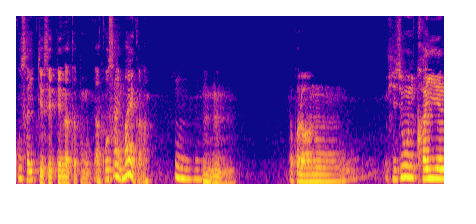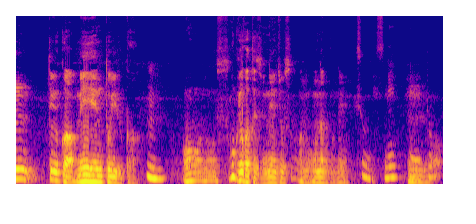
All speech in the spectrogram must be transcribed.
5歳っていう設定になったと思う。あ、5歳前かな。うんうんうんうん。だから、あの非常に開演というか、名演というか、うん。あの、すごく良かったですよね、女あの女の子ね。そうですね。うんえっ、と、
